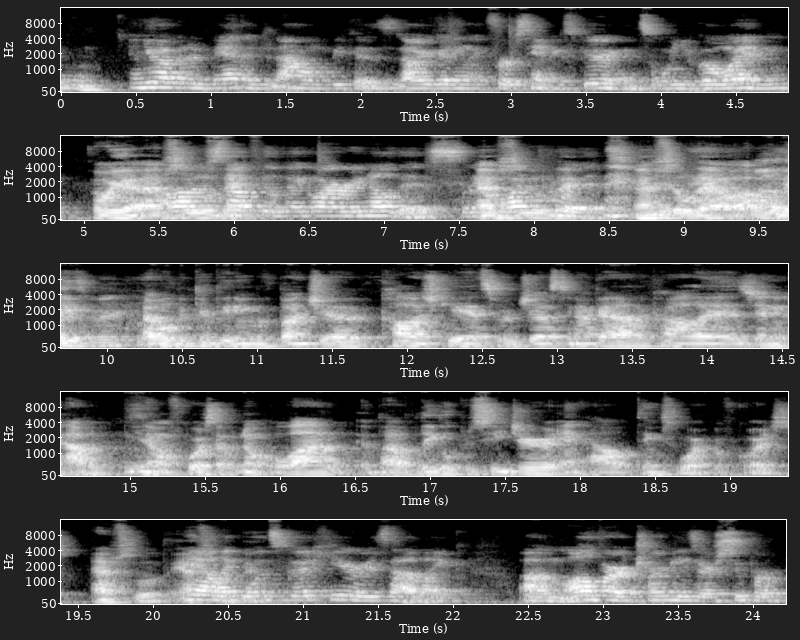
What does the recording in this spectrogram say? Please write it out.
And you have an advantage now because now you're getting like first-hand experience. So when you go in, Oh yeah, absolutely. a lot of stuff you'll be like, "Oh, I already know this." Like, I went Absolutely. through it. Absolutely, I will, I will be that's very cool. I will be competing with a bunch of college kids who just, you know, got out of college, and I would, you know, of course, I would know a lot about legal procedure and how things work. Of course, absolutely. Yeah, like absolutely. what's good here is that like um, all of our attorneys are super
